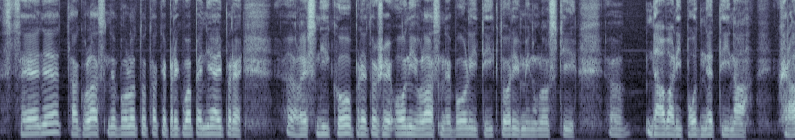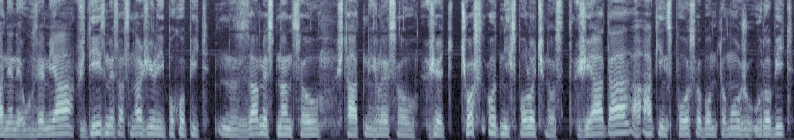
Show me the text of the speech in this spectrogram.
scéne, tak vlastne bolo to také prekvapenie aj pre lesníkov, pretože oni vlastne boli tí, ktorí v minulosti eh, dávali podnety na chránené územia. Vždy sme sa snažili pochopiť zamestnancov štátnych lesov, že čo od nich spoločnosť žiada a akým spôsobom to môžu urobiť,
